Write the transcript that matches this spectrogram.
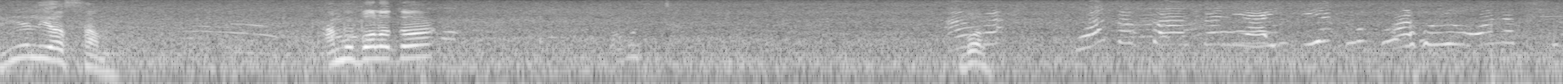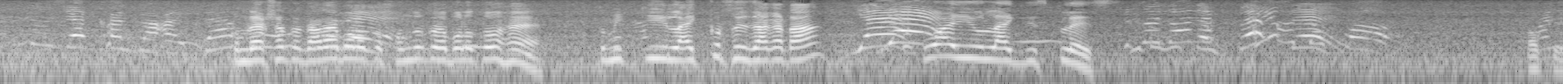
রিয়েলি অসাম আমু বলো তো। বল। তোমরা একসাথে দাঁড়ায় বলো তো সুন্দর করে বলো তো হ্যাঁ। তুমি কি লাইক করছ এই জায়গাটা? Why you like this place okay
